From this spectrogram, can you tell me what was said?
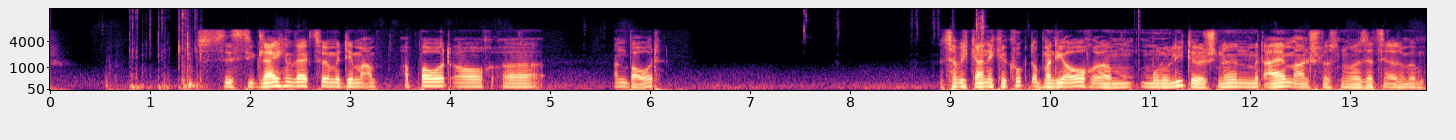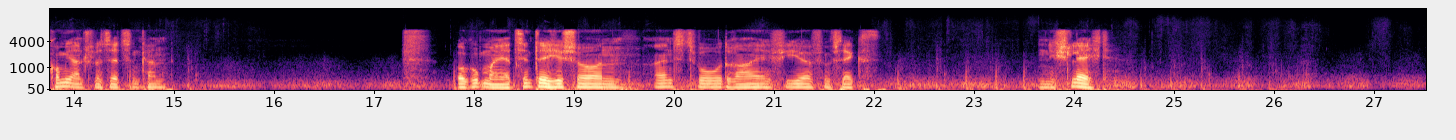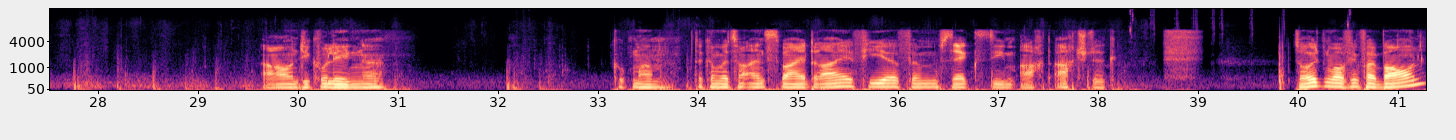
Das ist die gleichen Werkzeuge, mit denen man ab abbaut, auch äh, anbaut. Jetzt habe ich gar nicht geguckt, ob man die auch ähm, monolithisch, ne, mit einem Anschluss nur setzen, also mit dem Kombi-Anschluss setzen kann. Aber guck mal, jetzt sind ja hier schon 1, 2, 3, 4, 5, 6. Nicht schlecht. Ah, und die Kollegen, ne? Guck mal, da können wir jetzt noch 1, 2, 3, 4, 5, 6, 7, 8, 8 Stück. Sollten wir auf jeden Fall bauen.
